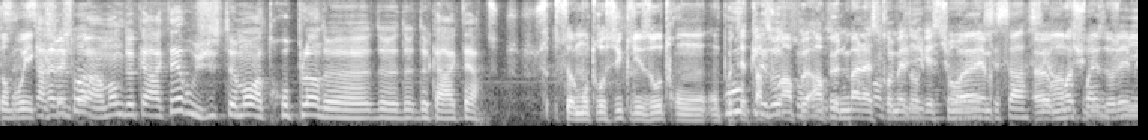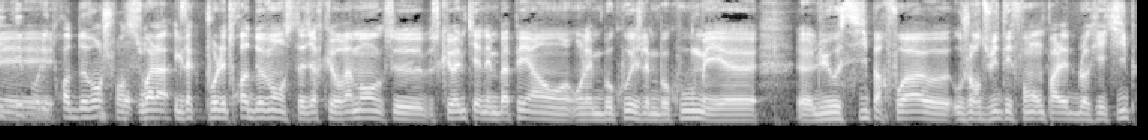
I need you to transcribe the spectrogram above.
d'embrouiller ça qui que ce soit. Un manque de caractère ou justement un trop plein de, de, de- de caractère? Ça- Ça montre aussi que les autres ont, ont peut-être parfois un peu, un peu de mal à se remettre en question Ouais, eux-mêmes. c'est ça. Euh, moi, je suis désolé, mais- pour les trois de devant, je pense. Voilà, exact. Pour les trois de devant, c'est-à-dire que vraiment, ce- parce que même Kylian Mbappé, hein, on, on l'aime beaucoup et je l'aime beaucoup, mais euh, euh, lui aussi, parfois, euh, aujourd'hui, défend. On parlait de bloc équipe.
